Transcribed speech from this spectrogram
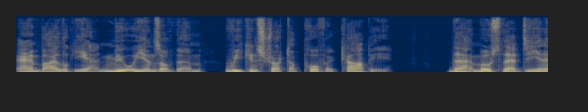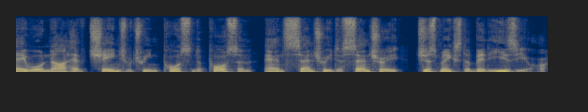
and by looking at millions of them, reconstruct a perfect copy. That most of that DNA will not have changed between person to person and century to century just makes it a bit easier.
